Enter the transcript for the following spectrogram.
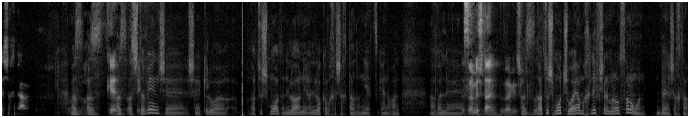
ושכתר? אז כן. שתבין שכאילו רצו שמועות, אני לא, לא עוקב אחרי שכתר דונייץ, כן, אבל... אבל... 22, זה הגיל שלו. אז רצו שמועות שהוא היה מחליף של מנור סולומון בשכתר.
